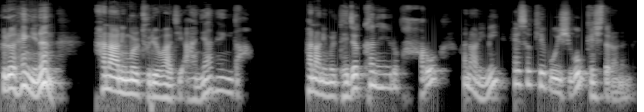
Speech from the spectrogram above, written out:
그런 행위는 하나님을 두려워하지 아니한 행위다. 하나님을 대적한 행위로 바로 하나님이 해석해 보이시고 계시더라는 거예요.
